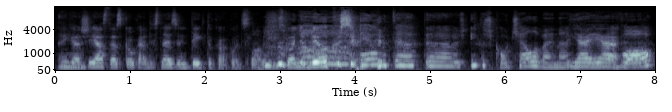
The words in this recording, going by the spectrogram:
Vienkārši jāstāsta kaut kāda, es nezinu, tiktu kaut kāda slavenības, ko viņi ir vilkuši. Jā, bet uh, ir taču kaut čela vai ne? jā, jā. Vo.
